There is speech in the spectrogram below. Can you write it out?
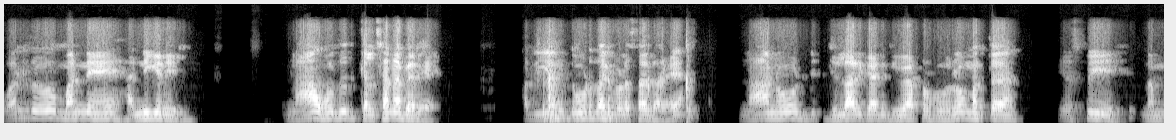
ಒಂದು ಮೊನ್ನೆ ಹನ್ನಿಗಿರಿಲಿ ನಾವು ಹೋದ ಕೆಲಸನ ಬೇರೆ. ಅದು ಏನು ದೊಡ್ಡದಾಗಿ ಬೆಳೆಸ್ತಾ ಇದ್ದಾರೆ ನಾನು ಜಿಲ್ಲಾಧಿಕಾರಿ ದಿವ್ಯಾಪ್ರಭು ಅವರು ಮತ್ತು ಎಸ್ ಪಿ ನಮ್ಮ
